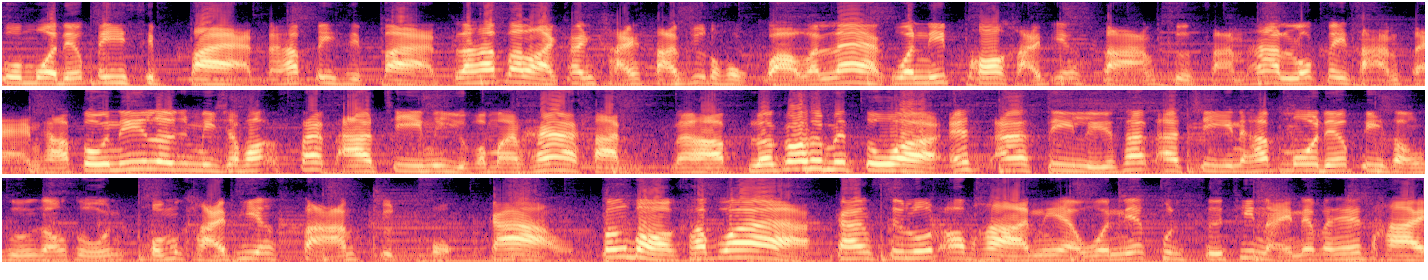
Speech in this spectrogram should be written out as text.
ตัวโมเดลปี 18 นะครับปี 18ราคาตลาดการขาย 3.6 กว่าวันแรก วันนี้พอขายเพียง 3.35 ลดไป3แสนครับ ตัวนี้เราจะมีเฉพาะ ZRG มีอยู่ประมาณ 5 คันนะครับ แล้วก็ถ้าเป็นตัว SRC หรือ ZRG นะครับโมเดลปี 2020 ผมขายเพียง 3.69 ต้องบอกครับว่าการซื้อรถเอาผ่านเนี่ยวันนี้คุณซื้อที่ไหนในประเทศไทย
